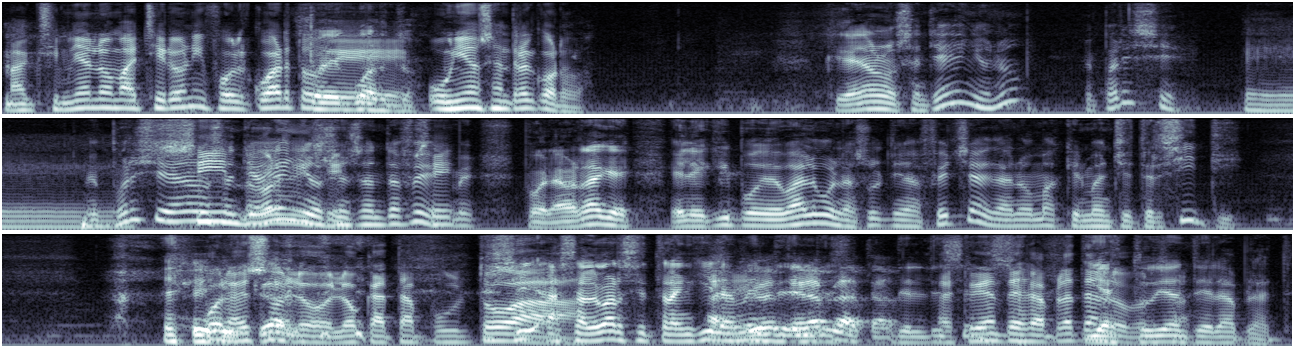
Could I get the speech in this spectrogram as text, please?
Maximiliano Macheroni fue el cuarto Fue el de cuarto. Unión Central Córdoba. Que ganaron los santiagueños, ¿no? Me parece. Eh, Me parece que ganaron sí, los santiagueños sí. en Santa Fe. Sí. Me- Pues la verdad que el equipo de Balbo en las últimas fechas ganó más que el Manchester City. Bueno, eso lo, lo catapultó Sí, a, a salvarse tranquilamente A Estudiantes de La del- Plata. del. Estudiantes de La Plata y a Estudiantes de La Plata.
